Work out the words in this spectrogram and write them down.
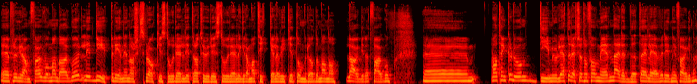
programfag, hvor man da går litt dypere inn i norsk språkhistorie, litteraturhistorie eller grammatikk, eller hvilket område man nå lager et fag om. Eh, hva tenker du om de mulighetene, rett og slett å få mer nerdete elever inn i fagene?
